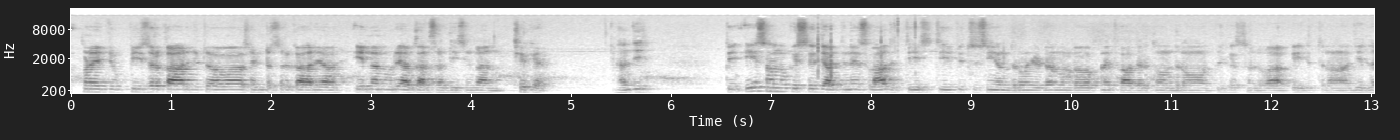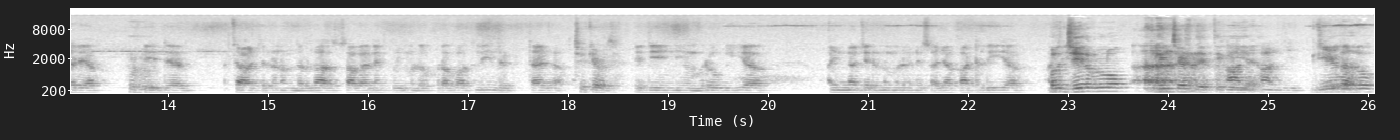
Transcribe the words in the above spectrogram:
ਆਪਣੇ ਯੂਪੀ ਸਰਕਾਰ ਜਿਹੜਾ ਵਾ ਸੈਂਟਰ ਸਰਕਾਰ ਆ ਇਹਨਾਂ ਨੂੰ ਰਿਹਾ ਕਰ ਸਕਦੀ ਸੀ ਇਹਨਾਂ ਨੂੰ ਠੀਕ ਹੈ। ਹਾਂਜੀ। ਤੇ ਇਹ ਸਾਨੂੰ ਕਿਸੇ ਜੱਜ ਨੇ ਸਲਾਹ ਦਿੱਤੀ ਇਸ ਚੀਜ਼ ਵੀ ਤੁਸੀਂ ਅੰਦਰੋਂ ਜਿਹੜਾ ਮਤਲਬ ਆਪਣੇ ਫਾਦਰ ਤੋਂ ਅੰਦਰੋਂ ਐਪਲੀਕੇਸ਼ਨ ਲਵਾ ਕੇ ਤਰ੍ਹਾਂ ਜੇਲਰ ਆ ਇਹਦੇ ਚਾਲ ਚੱਲਣ ਅੰਦਰ ਲਾ ਸਾਗਾ ਨੇ ਕੋਈ ਮਤਲਬ ਖਰਾਬਾਤ ਨਹੀਂ ਅੰਦਰ ਕੀਤਾ ਹੈਗਾ। ਠੀਕ ਹੈ ਜੀ ਇਹਦੀ ਇੰਨੀ ਉਮਰ ਹੋ ਗਈ ਆ ਇੰਨਾ ਚਿਰ ਨੂੰ ਮਤਲਬ ਇਹਨੇ ਸਜ਼ਾ ਕੱਟ ਲਈ ਆ। ਮਤਲਬ ਜੇਲ੍ਹ ਵੱਲੋਂ ਕਲੀਨ ਚਿੱਟ ਦਿੱਤੀ ਗਈ ਹੈ। ਹਾਂਜੀ ਜੇਲ੍ਹ। ਵੱਲੋਂ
